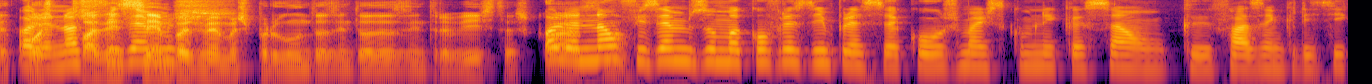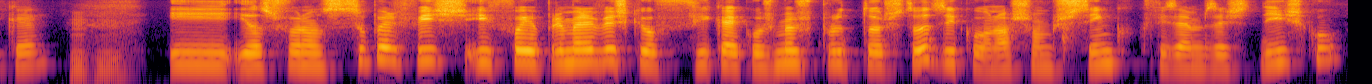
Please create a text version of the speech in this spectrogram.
Olha, Aposto que nós fazem fizemos- sempre as mesmas perguntas em todas as entrevistas. Olha, quase, não, fizemos uma conferência de imprensa com os meios de comunicação que fazem crítica Uhum. e eles foram super fixe e foi a primeira vez que eu fiquei com os meus produtores todos e com nós somos cinco que fizemos este disco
